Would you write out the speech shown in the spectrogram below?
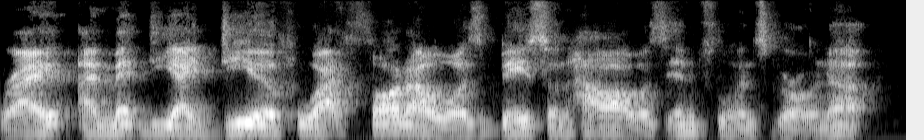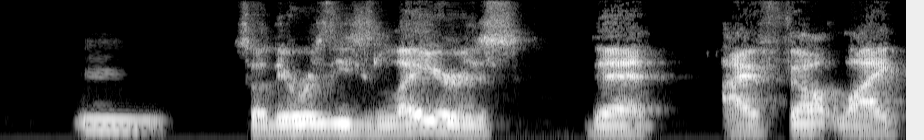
right? I met the idea of who I thought I was based on how I was influenced growing up. Mm. So there was these layers that I felt like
